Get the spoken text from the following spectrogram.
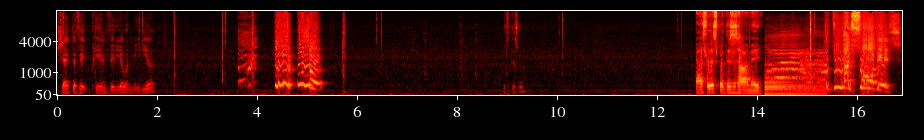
Check the vi- pinned video and media. What's it, this one? I Asked for this, but this is how I made. Dude, I saw this!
